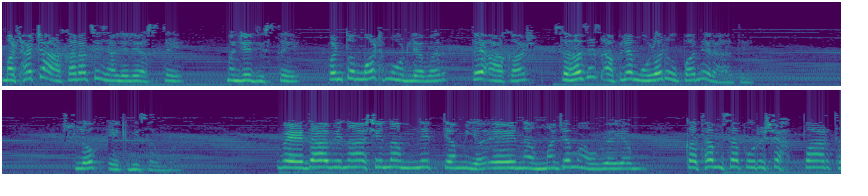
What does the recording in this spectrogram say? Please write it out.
मठाच्या आकाराचे झालेले असते म्हणजे दिसते पण तो मठ मोडल्यावर ते आकाश सहजच आपल्या मूळ रूपाने राहते. श्लोक एकविसावा. वेदा विनाशिनम नित्यम येनम अव्ययम कथम स पुरुष पार्थ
